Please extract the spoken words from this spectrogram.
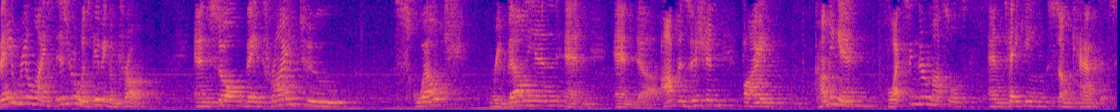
they realized Israel was giving them trouble. And so they tried to squelch rebellion and, and uh, opposition by coming in, flexing their muscles, and taking some captives.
